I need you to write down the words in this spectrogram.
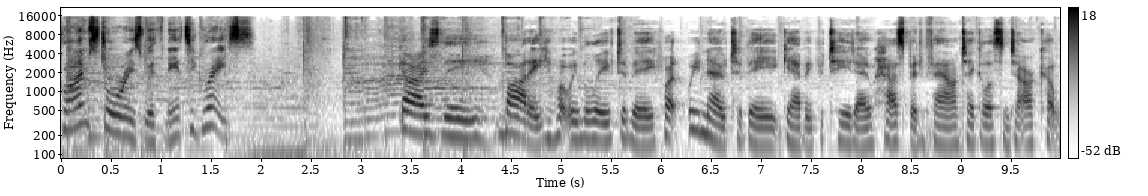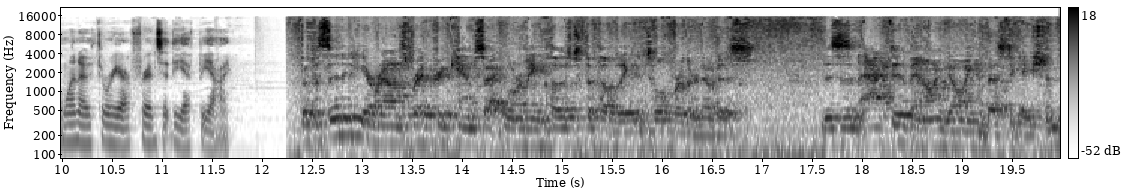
Crime Stories with Nancy Grace. Guys, the body, what we believe to be, what we know to be Gabby Petito, has been found. Take a listen to our cut 103, our friends at the FBI. The vicinity around Spread Creek campsite will remain closed to the public until further notice. This is an active and ongoing investigation,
